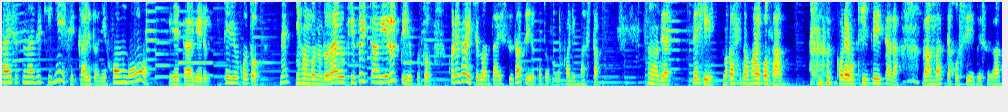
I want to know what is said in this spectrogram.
大切な時期にしっかりと日本語を入れてあげるっていうこと。ね、日本語の土台を築いてあげるっていうこと。これが一番大切だということが分かりました。なので、ぜひ昔の舞子さん、これを聞いていたら頑張ってほしいですが、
